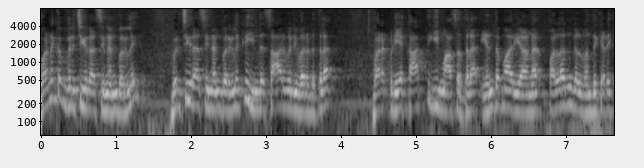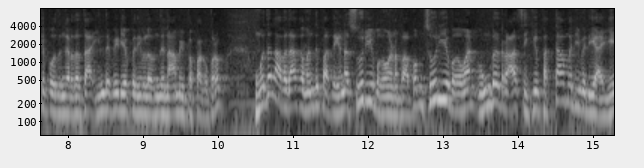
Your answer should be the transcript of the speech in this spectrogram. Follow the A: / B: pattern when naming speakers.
A: வணக்கம் விருச்சிக ராசி நண்பர்களே. விருச்சிக ராசி நண்பர்களுக்கு இந்த சார்வரி வருடத்தில் வரக்கூடிய கார்த்திகை மாதத்தில் எந்த மாதிரியான பலன்கள் வந்து கிடைக்க போகுதுங்கிறத தான் இந்த வீடியோ பதிவில் வந்து நாம் இப்போ பார்க்க போகிறோம் முதலாவதாக வந்து பார்த்தீங்கன்னா சூரிய பகவானை பார்ப்போம். சூரிய பகவான் உங்கள் ராசிக்கு பத்தாம் அதிபதியாகி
